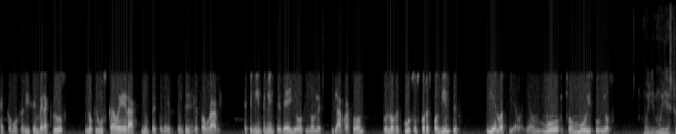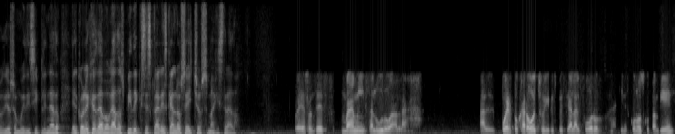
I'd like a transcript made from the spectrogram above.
Como se dice en Veracruz, lo que buscaba era siempre tener sentencias favorables, independientemente de ello, si no les la razón, pues los recursos correspondientes, y él lo hacía, vaya, mucho, muy estudioso. Muy, muy estudioso, muy disciplinado. El Colegio de Abogados pide que se esclarezcan los hechos, magistrado. Pues, Francés, va mi saludo a la al Puerto Jarocho y en especial al foro, a quienes conozco también,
